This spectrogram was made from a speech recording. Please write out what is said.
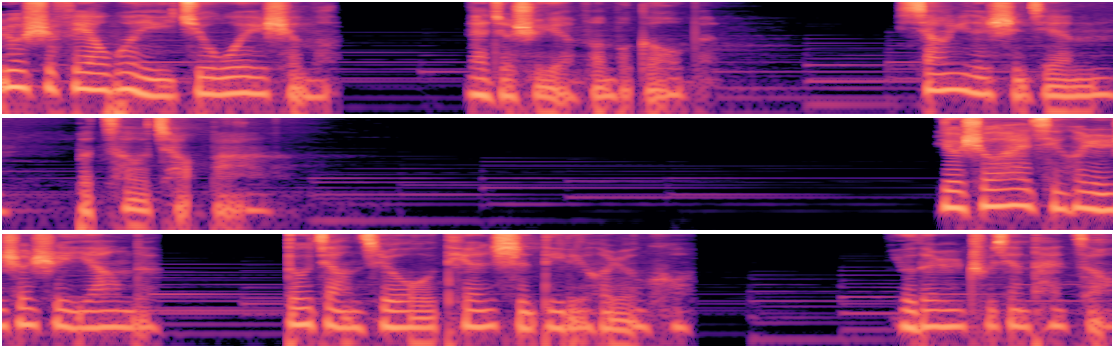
若是非要问一句为什么，那就是缘分不够吧，相遇的时间不凑巧罢了。有时候爱情和人生是一样的，都讲究天时地利和人和。有的人出现太早，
